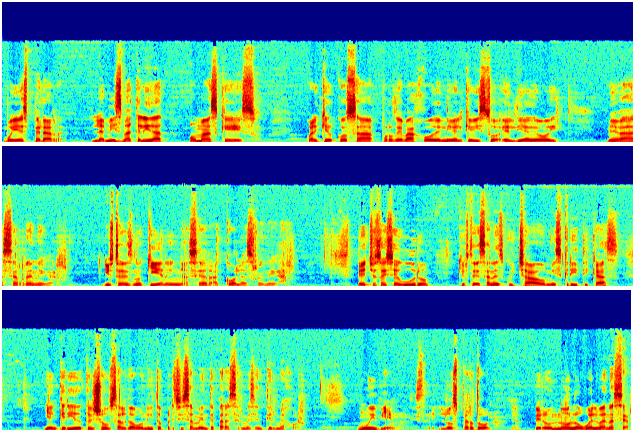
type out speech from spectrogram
voy a esperar la misma calidad o más que eso. Cualquier cosa por debajo del nivel que he visto el día de hoy me va a hacer renegar. Y ustedes no quieren hacer a colas renegar. De hecho, estoy seguro que ustedes han escuchado mis críticas y han querido que el show salga bonito precisamente para hacerme sentir mejor. Muy bien, este, los perdono, pero no lo vuelvan a hacer.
